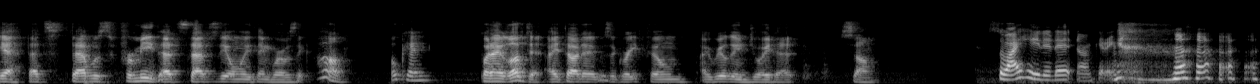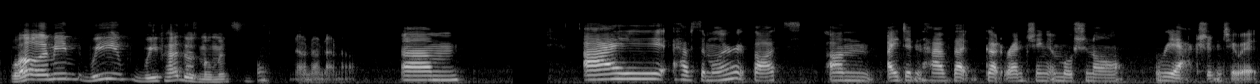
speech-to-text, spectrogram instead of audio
yeah that's that was for me that's that's the only thing where i was like huh okay but i loved it i thought it was a great film i really enjoyed it so So I hated it. No, I'm kidding. well i mean we've we've had those moments no, no, no, no. Um, I have similar thoughts. Um, I didn't have that gut wrenching emotional reaction to it.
